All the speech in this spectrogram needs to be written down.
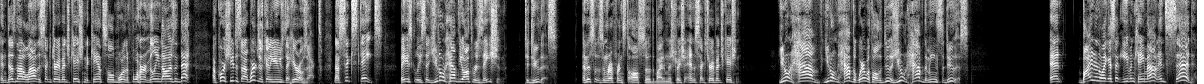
and does not allow the Secretary of Education to cancel more than $400 million in debt. Of course, you decide we're just going to use the HEROES Act. Now, six states basically said you don't have the authorization to do this. And this is in reference to also the Biden administration and the Secretary of Education. You don't have you don't have the wherewithal to do this. You don't have the means to do this. And Biden, like I said, even came out and said,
